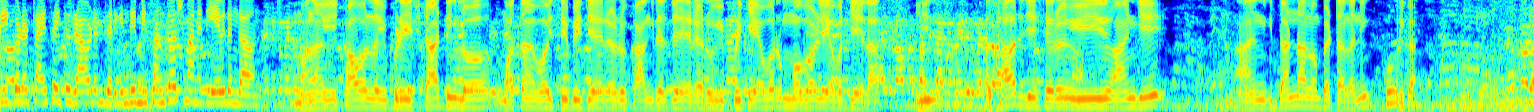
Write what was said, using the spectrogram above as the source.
మీకు కూడా ట్రైసైకిల్ రావడం జరిగింది. మీ సంతోషం అనేది ఏ విధంగా ఉంది? మనకి కావాలి ఇప్పుడు స్టార్టింగ్లో మొత్తం వైసీపీ చేరారు కాంగ్రెస్ చేరారు. ఇప్పటికి ఎవరు మగవాళ్ళు ఎవరు చేయాల. ఈ సార్ చేశారు. ఈ ఆయనకి ఆయనకి దండాలం పెట్టాలని కోరిక. సో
